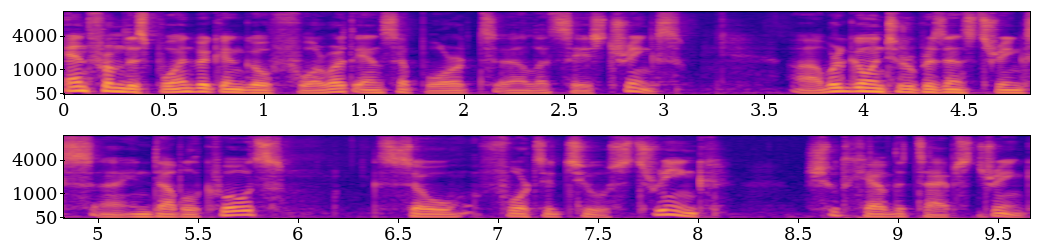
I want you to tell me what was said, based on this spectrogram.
And from this point we can go forward and support, uh, let's say, strings. Uh, we're going to represent strings uh, in double quotes, so 42 string should have the type string.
